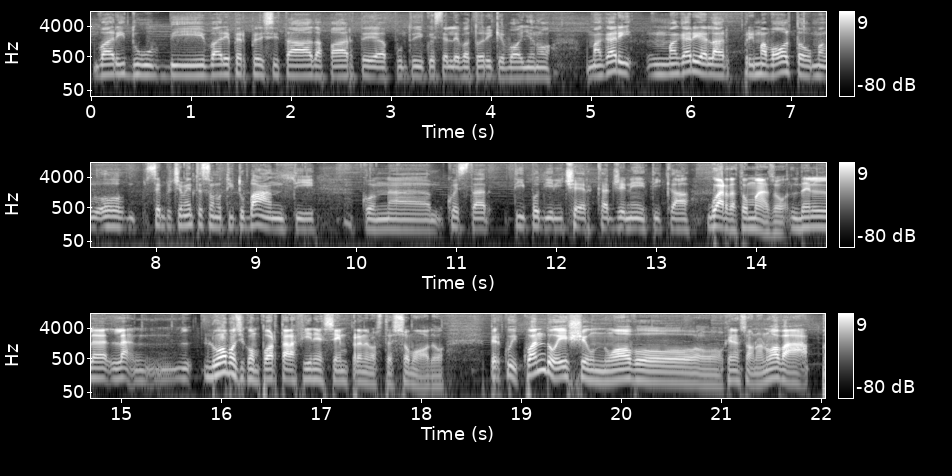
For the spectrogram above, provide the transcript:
vari dubbi, varie perplessità da parte appunto di questi allevatori che vogliono magari, magari è la prima volta o, o semplicemente sono titubanti con eh, questo tipo di ricerca genetica? Guarda Tommaso, nel- la- l'uomo si comporta alla fine sempre nello stesso modo. Per cui quando esce un nuovo, che ne so, una nuova app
